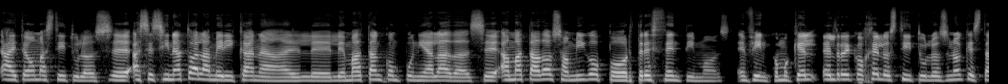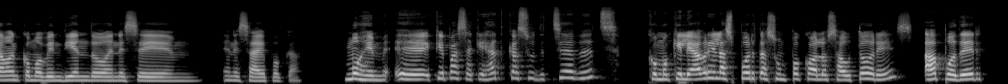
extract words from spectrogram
Ay, tengo más títulos. Eh, asesinato a la americana, le, matan con puñaladas. Eh, ha matado a su amigo por tres céntimos. En fin, como que él, recoge los títulos, ¿no? Que estaban como vendiendo en, ese, en esa época. Mohem, eh, ¿qué pasa? Que Hat Kasu de Tebet como que le abre las puertas un poco a los autores a poder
